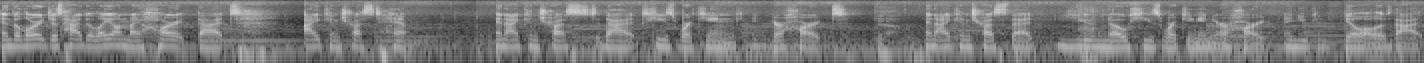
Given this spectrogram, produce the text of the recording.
and the Lord just had to lay on my heart that I can trust him. And I can trust that he's working in your heart. Yeah. And I can trust that you know he's working in your heart and you can feel all of that.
